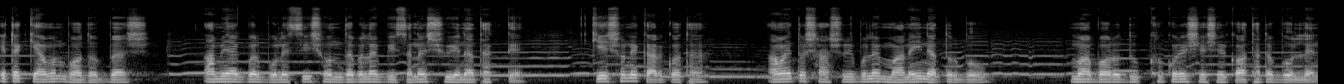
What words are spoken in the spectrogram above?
এটা কেমন বদ অভ্যাস আমি একবার বলেছি সন্ধ্যাবেলায় বিছানায় শুয়ে না থাকতে। কে শোনে কার কথা? আমায় তো শাশুড়ি বলে মানেই না তোর বউ। মা বড় দুঃখ করে শেষের কথাটা বললেন।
